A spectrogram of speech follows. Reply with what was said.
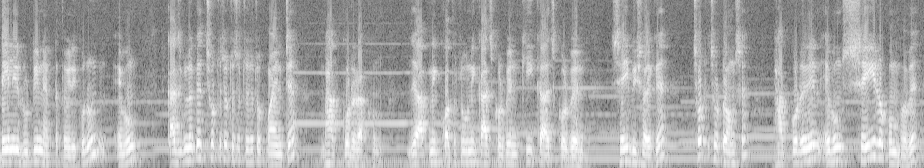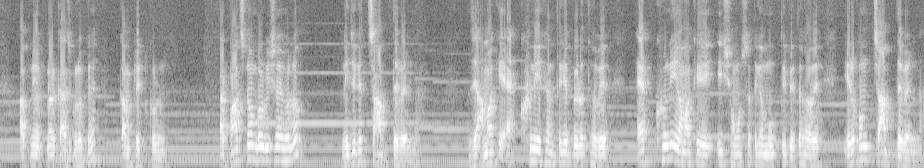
ডেইলি রুটিন একটা তৈরি করুন এবং কাজগুলোকে ছোট ছোট ছোট ছোট পয়েন্টে ভাগ করে রাখুন। যে আপনি কতটুকুনি কাজ করবেন, কি কাজ করবেন, সেই বিষয়কে ছোট ছোট অংশে ভাগ করে নিন এবং সেই রকমভাবে আপনি আপনার কাজগুলোকে কমপ্লিট করুন। আর পাঁচ নম্বর বিষয় হলো, নিজেকে চাপ দেবেন না। যে আমাকে এক্ষুনি এখান থেকে বেরোতে হবে, এক্ষুনি আমাকে এই সমস্যা থেকে মুক্তি পেতে হবে, এরকম চাপ দেবেন না।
